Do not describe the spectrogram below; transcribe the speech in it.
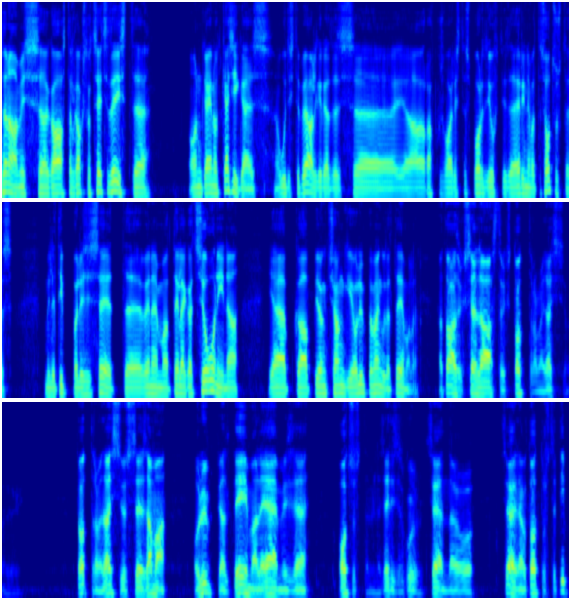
sõna, mis ka aastal kaks tuhat seitseteist on käinud käsikäes uudiste pealkirjades äh, ja rahvusvaheliste spordijuhtide erinevates otsustes, mille tipp oli siis see, et äh, Venemaa delegatsioonina jääb ka PyeongChangi olümpiamängudelt eemale. no taas üks selle aasta üks totramaid asju. Totramaid asju, just seesama olümpialt eemale jäämise otsustamine sellisel kujul, see on nagu, see on nagu totruste tipp.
